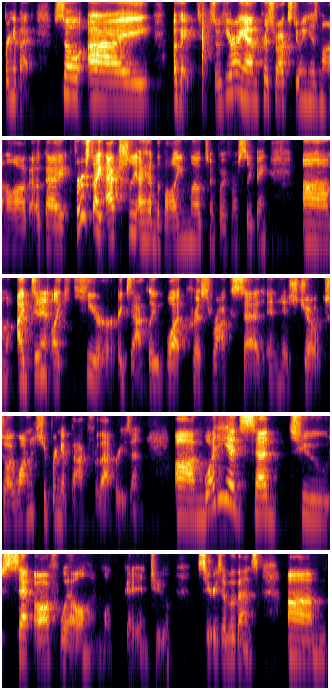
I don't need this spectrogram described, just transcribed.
Bring it back. So I, okay, so here I am. Chris Rock's doing his monologue. Okay. First, I actually, I had the volume low because my boyfriend was sleeping. Um, I didn't like hear exactly what Chris Rock said in his joke. So I wanted to bring it back for that reason. Um, what he had said to set off Will, and we'll get into series of events. Um,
